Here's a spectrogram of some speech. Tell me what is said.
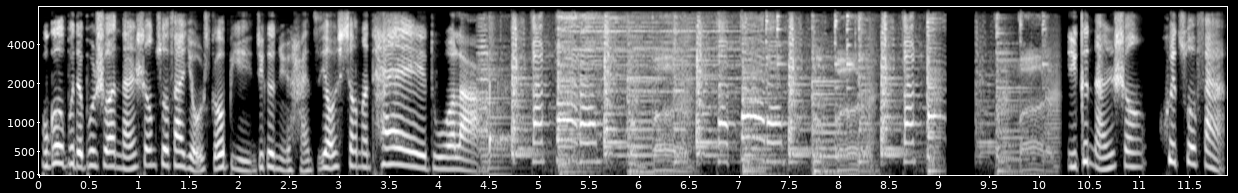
不过不得不说，男生做饭有时候比这个女孩子要香的太多了。一个男生会做饭，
